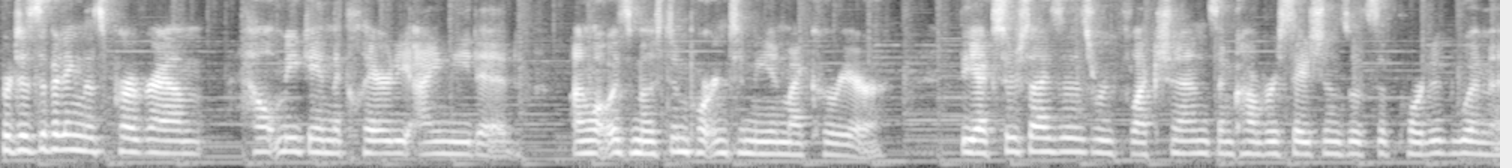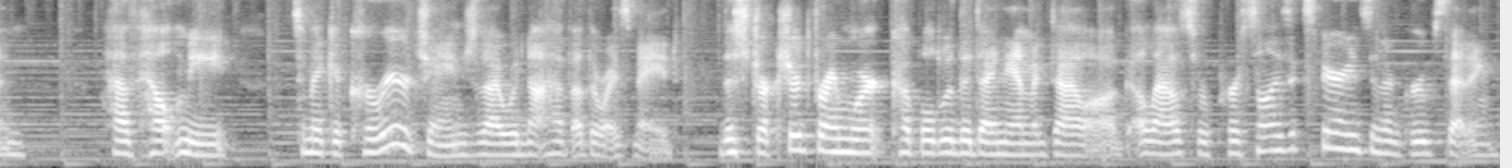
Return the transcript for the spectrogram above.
Participating in this program helped me gain the clarity I needed on what was most important to me in my career. The exercises, reflections, and conversations with supported women have helped me to make a career change that I would not have otherwise made. The structured framework, coupled with a dynamic dialogue, allows for personalized experience in a group setting.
